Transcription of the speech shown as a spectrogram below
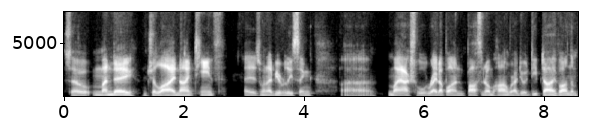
So Monday, July 19th is when I'd be releasing uh, my actual write up on Boston Omaha, where I do a deep dive on them.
